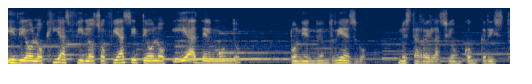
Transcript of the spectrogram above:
ideologías, filosofías y teologías del mundo, poniendo en riesgo nuestra relación con Cristo,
